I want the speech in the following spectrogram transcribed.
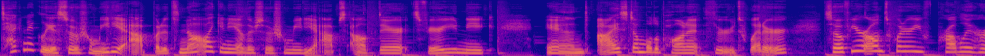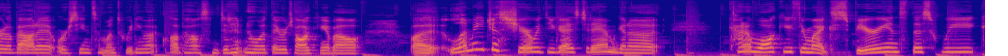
technically a social media app, but it's not like any other social media apps out there. It's very unique, and I stumbled upon it through Twitter. So if you're on Twitter, you've probably heard about it or seen someone tweeting about Clubhouse and didn't know what they were talking about. But let me just share with you guys today. I'm going to kind of walk you through my experience this week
